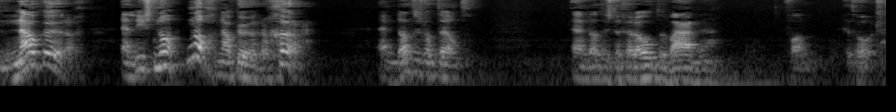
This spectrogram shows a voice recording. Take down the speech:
Nauwkeurig. En liefst nog, nog nauwkeuriger. En dat is wat telt. En dat is de grote waarde van het woord.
